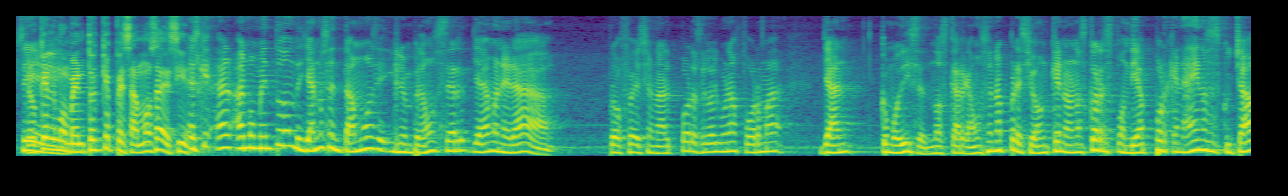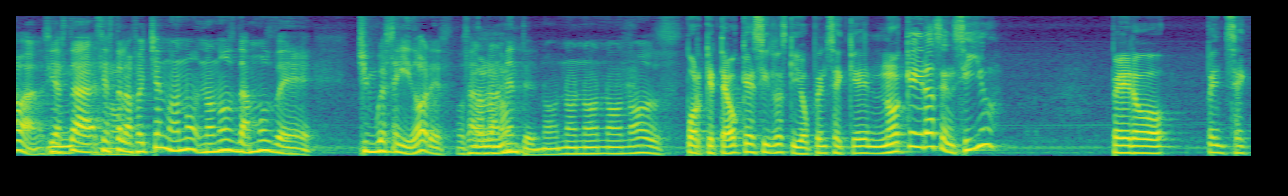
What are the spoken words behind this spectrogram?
Sí. Creo que el momento en que empezamos a decir, Es que al, al momento donde ya nos sentamos y lo empezamos a hacer ya de manera profesional, por decirlo de alguna forma, ya, como dices, nos cargamos una presión que no nos correspondía porque nadie nos escuchaba. Si hasta, Mm, si hasta la fecha no, no, no nos damos de chingo de seguidores. O sea, No, no, no. realmente, no, no, no, no nos... porque tengo que decirles que yo pensé que no que era sencillo, pero pensé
